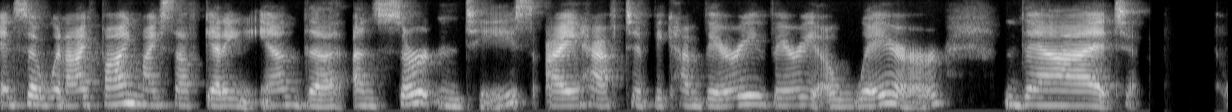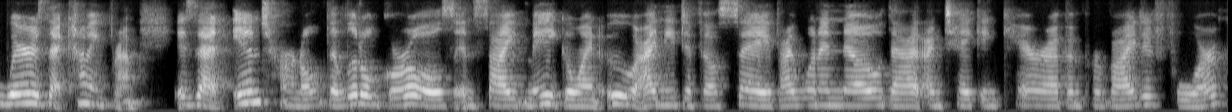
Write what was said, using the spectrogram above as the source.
and so when i find myself getting in the uncertainties i have to become very very aware that where is that coming from? Is that internal, the little girls inside me going, Ooh, I need to feel safe. I want to know that I'm taken care of and provided for.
